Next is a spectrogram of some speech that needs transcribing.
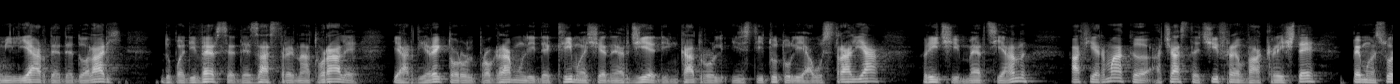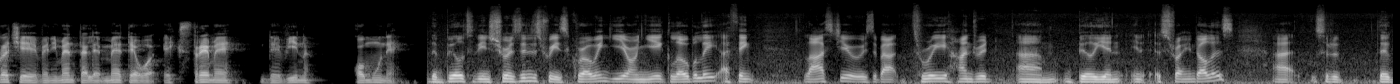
miliarde de dolari după diverse dezastre naturale, iar directorul programului de climă și energie din cadrul Institutului Australia Ricci Merțian, afirma că această cifră va crește pe măsură ce evenimentele meteo extreme devin comune. The bill to the insurance industry is growing year on year globally. I think last year it was about 300 um, billion in Australian dollars, uh, sort of the,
